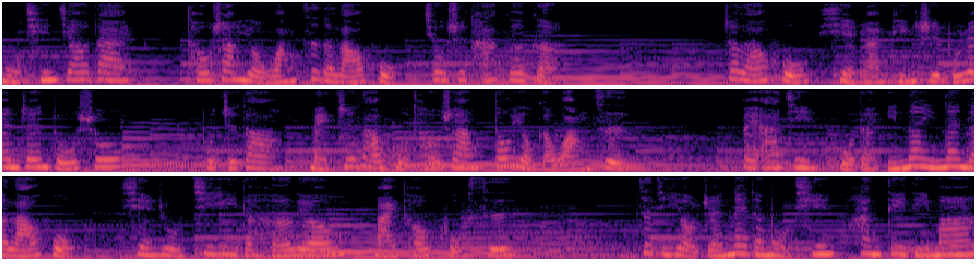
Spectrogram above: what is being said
母亲交代，头上有王字的老虎就是他哥哥。这老虎显然平时不认真读书，不知道。”每只老虎头上都有个王字，被阿静唬得一愣一愣的老虎，陷入记忆的河流，埋头苦思：自己有人类的母亲和弟弟吗？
